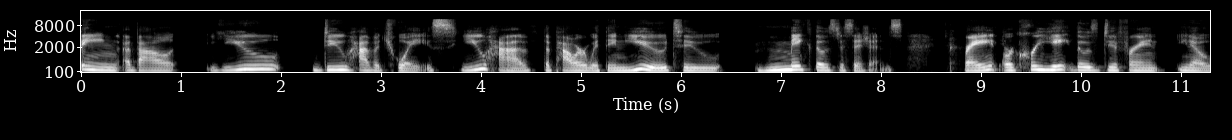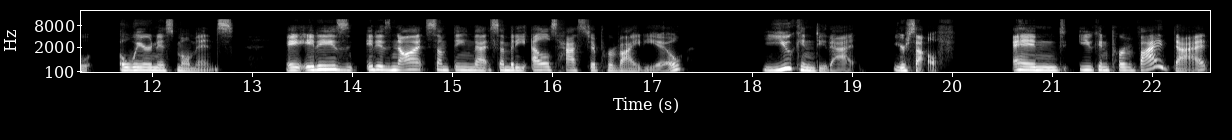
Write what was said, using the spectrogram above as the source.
thing about you do have a choice. You have the power within you to make those decisions, right? Or create those different, you know, awareness moments. It, it is it is not something that somebody else has to provide you. You can do that yourself. And you can provide that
